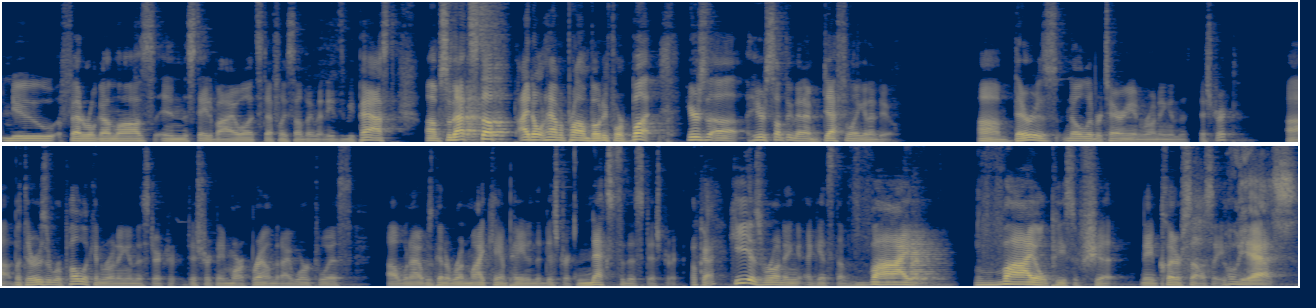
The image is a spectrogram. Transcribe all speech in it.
new federal gun laws in the state of Iowa. It's definitely something that needs to be passed. Um, so that stuff I don't have a problem voting for. But here's uh here's something that I'm definitely going to do. Um, there is no libertarian running in this district, uh, but there is a Republican running in this district, district named Mark Brown that I worked with uh, when I was going to run my campaign in the district next to this district. okay. He is running against a vile, vile piece of shit named Claire Celsi. Oh yes.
